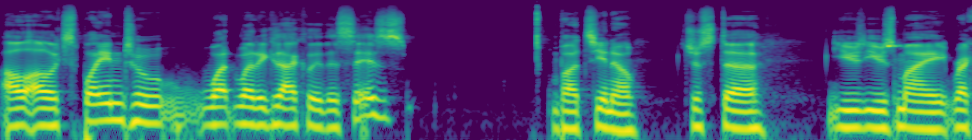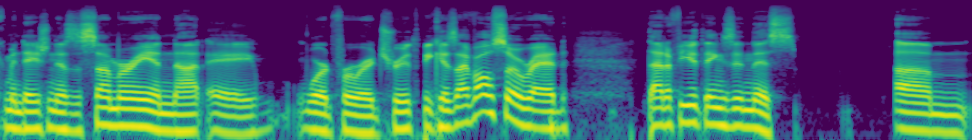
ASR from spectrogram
I'll I'll explain to what what exactly this is, but you know, just uh, use use my recommendation as a summary and not a word for word truth because I've also read that a few things in this um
